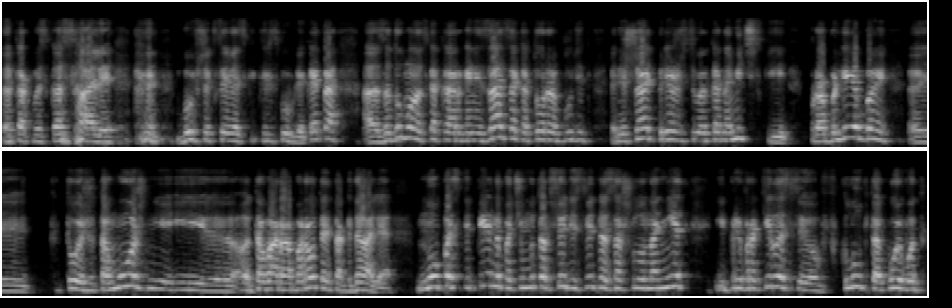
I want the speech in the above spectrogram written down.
э, как вы сказали, бывших советских республик, это э, задумывалось как организация, которая будет решать прежде всего экономические проблемы, э, той же таможни и э, товарооборота и так далее. Но постепенно почему-то все действительно сошло на нет и превратилось э, в клуб такой вот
